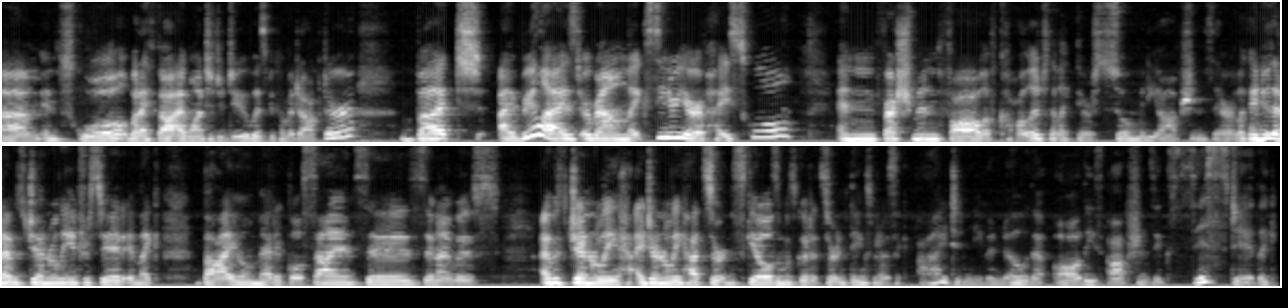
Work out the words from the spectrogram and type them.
um, in school. What I thought I wanted to do was become a doctor, but I realized around like senior year of high school and freshman fall of college that like there's so many options there. Like I knew that I was generally interested in like biomedical sciences and I was I was generally I generally had certain skills and was good at certain things, but I was like I didn't even know that all these options existed. Like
